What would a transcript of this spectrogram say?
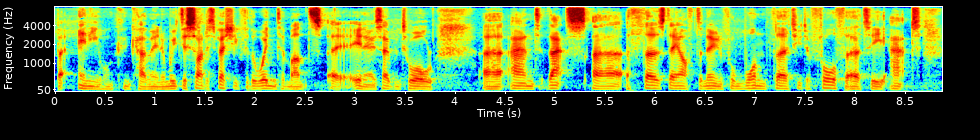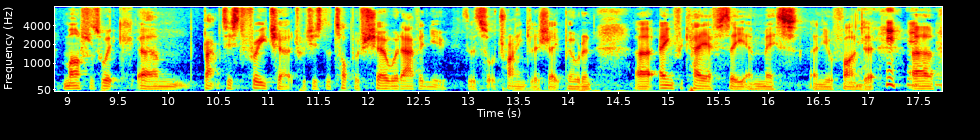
but anyone can come in, and we decided, especially for the winter months, uh, you know, it's open to all, uh, and that's uh, a Thursday afternoon from 1.30 to 4.30 at Marshallswick um, Baptist Free Church, which is the top of Sherwood Avenue, the sort of triangular shaped building. Uh, aim for KFC and miss, and you'll find it. uh,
